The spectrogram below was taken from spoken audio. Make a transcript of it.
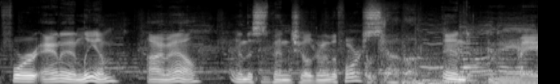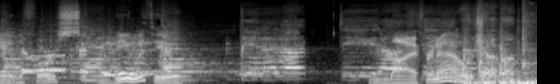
for Anna and Liam, I'm Al, and this has been Children of the Force. And may the Force be with you. Bye for now.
